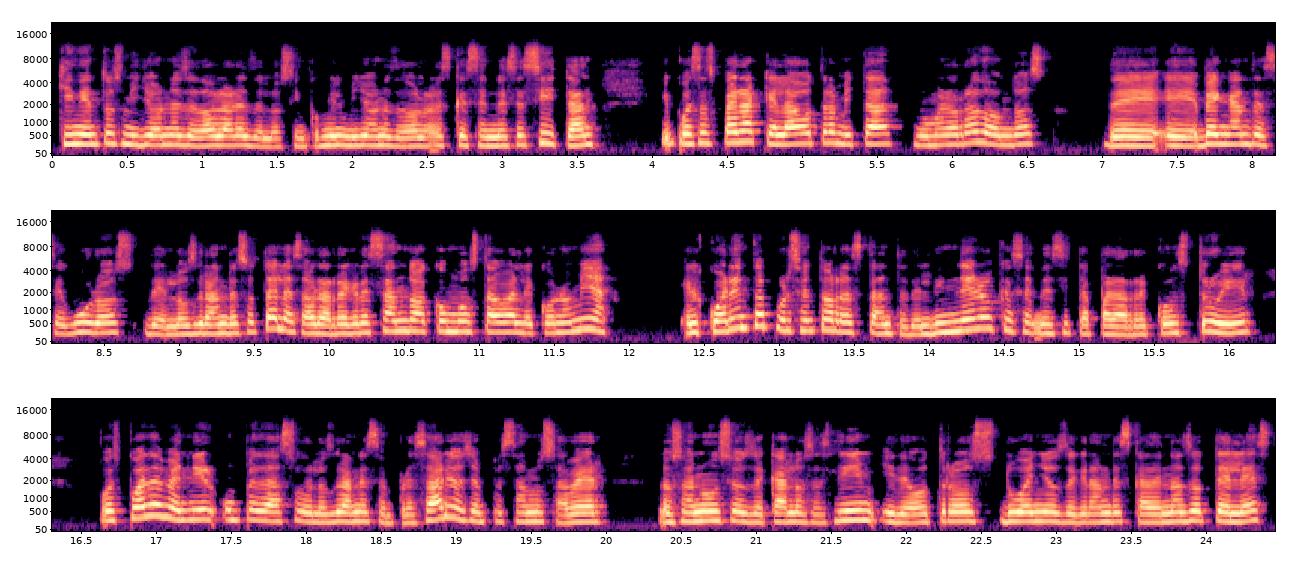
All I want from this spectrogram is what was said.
500 millones de dólares de los 5 mil millones de dólares que se necesitan, y pues espera que la otra mitad, números redondos, de, eh, vengan de seguros de los grandes hoteles. Ahora, regresando a cómo estaba la economía, el 40% restante del dinero que se necesita para reconstruir, pues puede venir un pedazo de los grandes empresarios. Ya empezamos a ver los anuncios de Carlos Slim y de otros dueños de grandes cadenas de hoteles,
